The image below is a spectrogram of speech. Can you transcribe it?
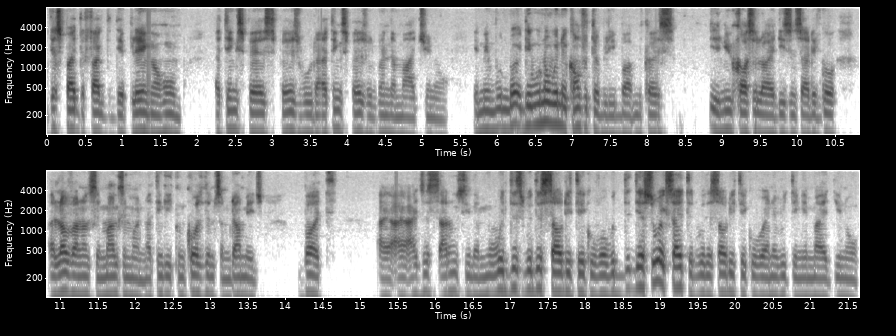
despite the fact that they're playing at home, I think Spurs Spurs would I think Spurs would win the match. You know, I mean they would not win it comfortably, but because Newcastle are a decent side, they've got a lot of balance in Maximin. I think he can cause them some damage, but I, I, I just I don't see them with this with this Saudi takeover. With they're so excited with the Saudi takeover and everything. It might you know,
